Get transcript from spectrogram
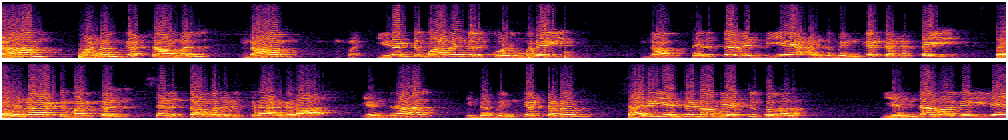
நாம் பணம் கட்டாமல் நாம் இரண்டு மாதங்களுக்கு ஒரு முறை நாம் செலுத்த வேண்டிய அந்த மின் கட்டணத்தை தமிழ்நாட்டு மக்கள் செலுத்தாமல் இருக்கிறார்களா என்றால் இந்த மின் கட்டணம் சரி என்று நாம் ஏற்றுக்கொள்ளலாம். எந்த வகையிலே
